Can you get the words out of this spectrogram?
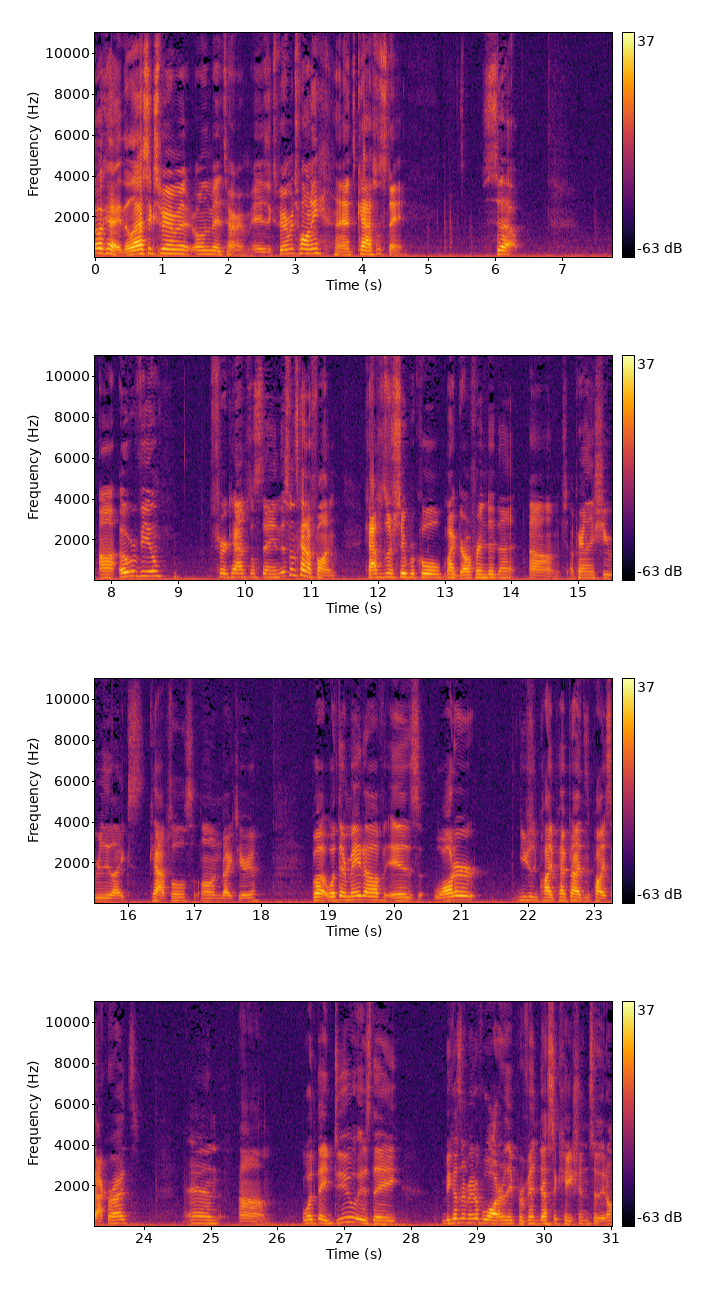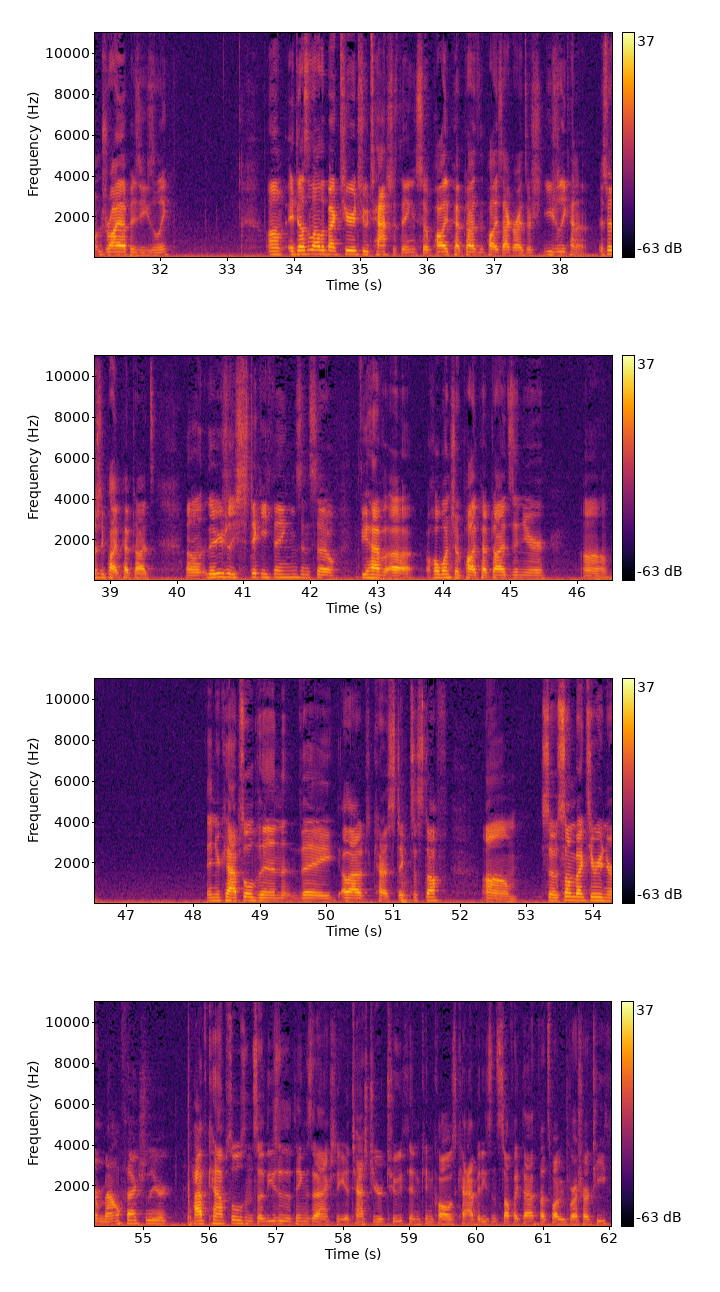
Okay, the last experiment on the midterm is experiment 20, and it's capsule stain. So, uh, overview for capsule stain. This one's kind of fun. Capsules are super cool. My girlfriend did that. Um, apparently, she really likes capsules on bacteria. But what they're made of is water, usually polypeptides and polysaccharides. And um, what they do is they because they're made of water, they prevent desiccation, so they don't dry up as easily. Um, it does allow the bacteria to attach to things, so polypeptides and polysaccharides are usually kind of, especially polypeptides, uh, they're usually sticky things, and so if you have a, a whole bunch of polypeptides in your um, in your capsule, then they allow it to kind of stick to stuff. Um, so some bacteria in your mouth actually are have capsules, and so these are the things that actually attach to your tooth and can cause cavities and stuff like that. That's why we brush our teeth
